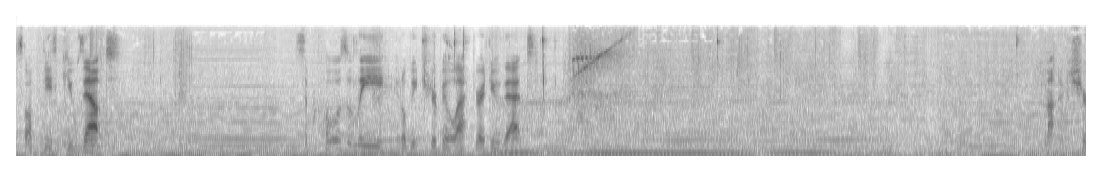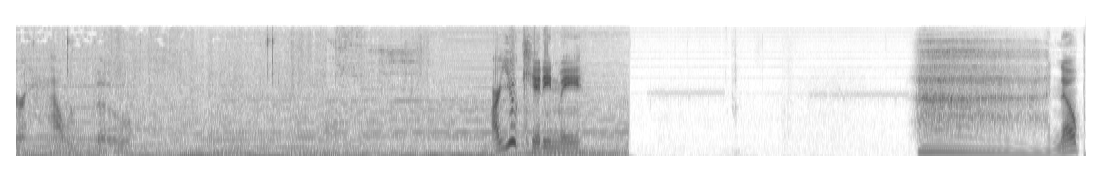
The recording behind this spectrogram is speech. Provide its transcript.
Swap these cubes out. Supposedly, it'll be trivial after I do that. Not sure how, though. Are you kidding me? nope,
